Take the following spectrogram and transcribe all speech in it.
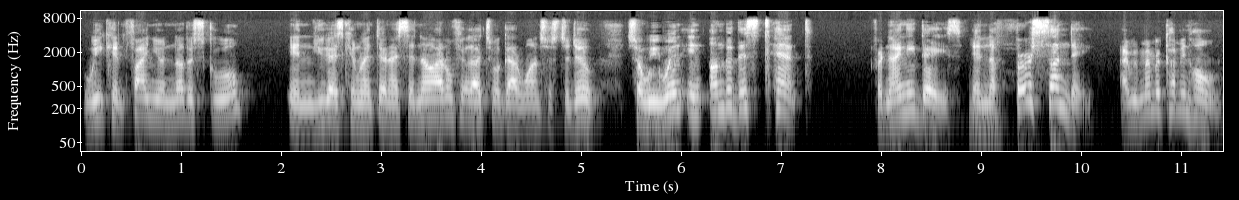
we can find you another school." and you guys can rent there. And I said, no, I don't feel that's what God wants us to do. So we went in under this tent for 90 days. Mm. And the first Sunday, I remember coming home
